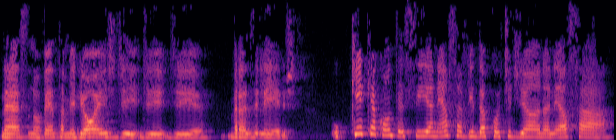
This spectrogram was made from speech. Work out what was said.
né? 90 milhões de, de, de brasileiros o que que acontecia nessa vida cotidiana, nessa,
